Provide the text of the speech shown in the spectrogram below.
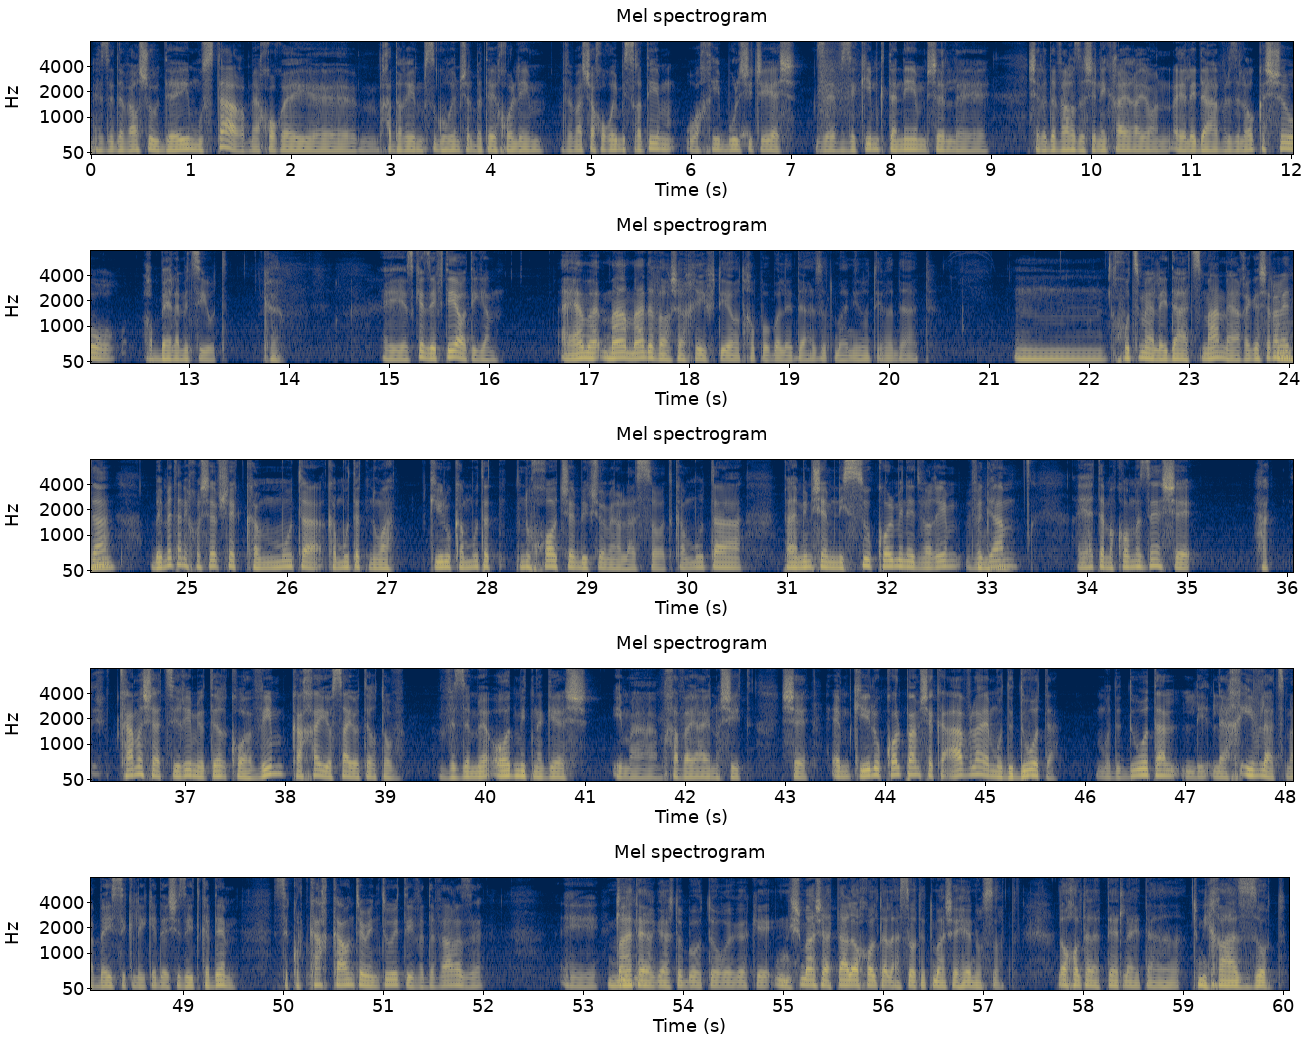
זה דבר שהוא די מוסתר מאחורי אה, חדרים סגורים של בתי חולים, ומה שאנחנו רואים בסרטים הוא הכי בולשיט שיש. זה הבזקים קטנים של, אה, של הדבר הזה שנקרא הריון, אה, לידה, אבל זה לא קשור הרבה למציאות. כן. אה, אז כן, זה הפתיע אותי גם. היה, מה- מה, הדבר שהכי הפתיע אותך פה בלידה הזאת? מעניין אותי לדעת. Mm, חוץ מהלידה עצמה, מהרגע של הלידה, באמת אני חושב שכמות ה, כמות התנועה, כאילו כמות התנוחות שהם ביקשו ממנה לעשות, כמות הפעמים שהם ניסו כל מיני דברים, וגם היה את המקום הזה שכמה שהצירים יותר כואבים, ככה היא עושה יותר טוב. וזה מאוד מתנגש עם החוויה האנושית, שהם כאילו כל פעם שכאב לה, הם עודדו אותה. מודדו אותה להכאיב לעצמה, בייסיקלי, כדי שזה יתקדם. זה כל כך counter intuitive, הדבר הזה. אה, מה כי- אתה הרגשת באותו רגע? כי נשמע שאתה לא יכולת לעשות את מה שהן עושות. לא יכולת לתת לה את התמיכה הזאת.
